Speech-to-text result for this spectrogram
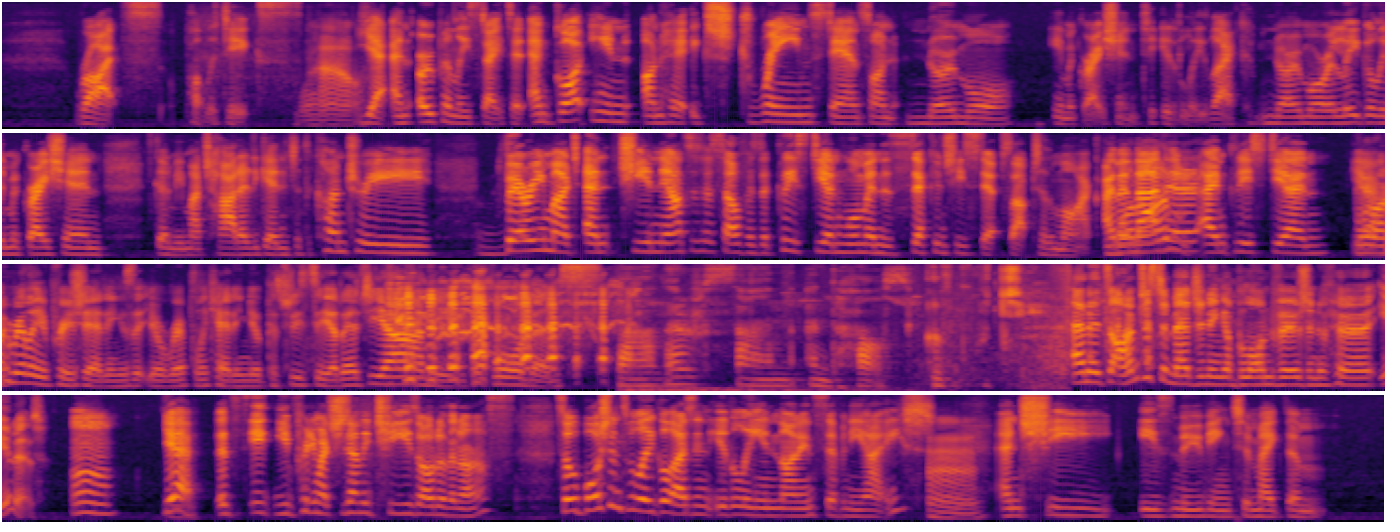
rights, politics. Wow. Yeah, and openly states it and got in on her extreme stance on no more immigration to Italy. Like, no more illegal immigration. It's going to be much harder to get into the country. Very much. And she announces herself as a Christian woman the second she steps up to the mic. I'm a What I'm- mother, I'm, Christian. Yeah. What I'm really appreciating is that you're replicating your Patrizia Reggiani performance. Father, Son, and House of Gucci. And it's I'm just imagining a blonde version of her in it. Mm. Yeah, it's it, you pretty much. She's only two years older than us. So abortions were legalized in Italy in 1978, mm. and she is moving to make them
